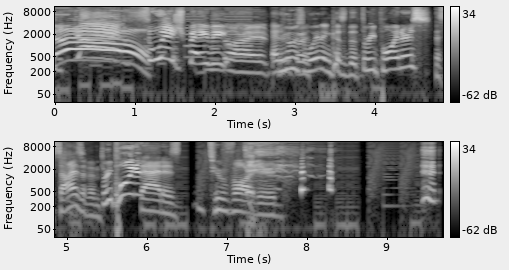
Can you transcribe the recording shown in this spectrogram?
No! Swish, baby. All right. And who's winning because of the three pointers? The size of him. Three pointer. That is too far, dude.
